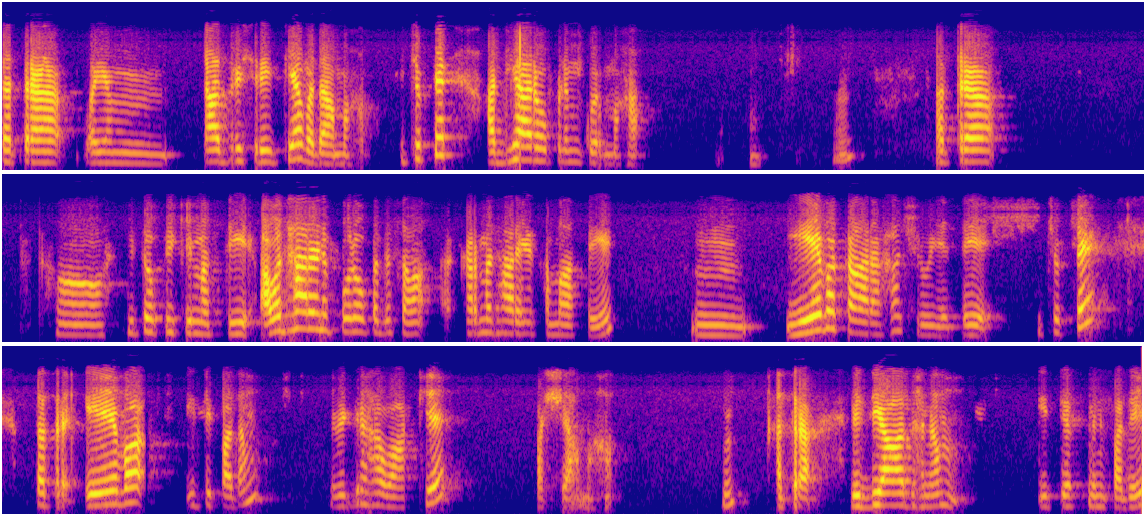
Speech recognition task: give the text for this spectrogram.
तत्र वयं तादृशरीत्या वदामः। इत्युक्ते अध्यारोपणं कुर्मः। हम्म, अत्र इतोपि किमस्ति? अवधारणपूर्वपदसमा कर्मधारयसमासे एवकारः श्रूयते। इत्युक्ते, तत्र एव इति पदं विग्रहवाक्ये पश्यामः। अत्र विद्याधनम् इत्यस्मिन् पदे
